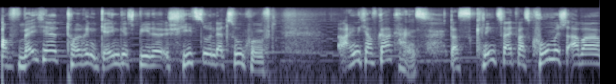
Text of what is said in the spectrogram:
Auf welche teuren Game Gear Spiele schießt du in der Zukunft? Eigentlich auf gar keins. Das klingt zwar etwas komisch, aber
